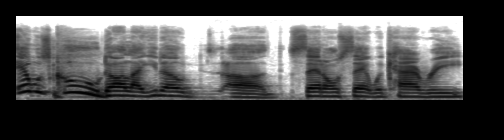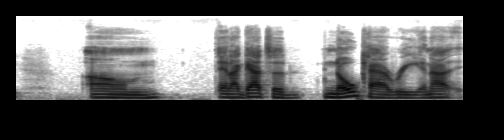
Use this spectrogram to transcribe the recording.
it was cool, dog. Like you know, uh, set on set with Kyrie, um, and I got to know Kyrie, and I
